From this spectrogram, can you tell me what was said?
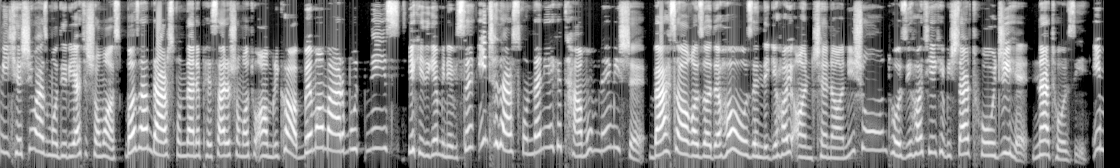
می‌کشیم از مدیریت شماست. بازم درس خوندن پسر شما تو آمریکا به ما مربوط نیست. یکی دیگه می‌نویسه این چه درس خوندنیه که تموم نمیشه. بحث آقازاده ها و زندگی های آنچنانیشون توضیحاتیه که بیشتر توجیهه نه توضیح. این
